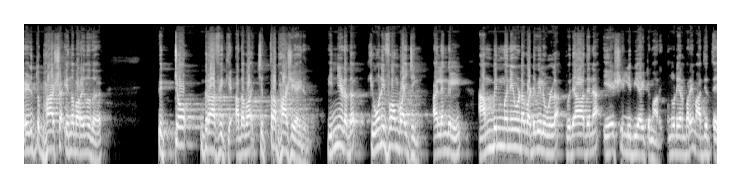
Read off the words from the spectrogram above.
എഴുത്തുഭാഷ എന്ന് പറയുന്നത് പിക്ടോഗ്രാഫിക് അഥവാ ചിത്രഭാഷയായിരുന്നു. പിന്നീടത് ക്യൂണിഫോം റൈറ്റിംഗ് അല്ലെങ്കിൽ അമ്പിൻമുനയുടെ വടിവിലുള്ള പുരാതന ഏഷ്യൻ ലിപിയായിട്ട് മാറി. ഒന്നുകൂടി ഞാൻ പറയും ആദ്യത്തെ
